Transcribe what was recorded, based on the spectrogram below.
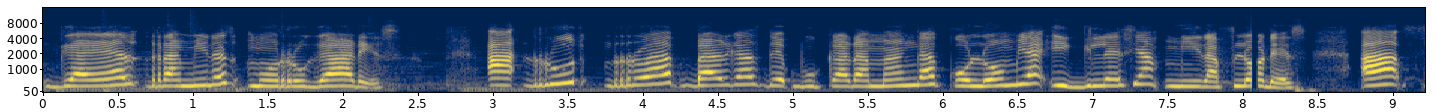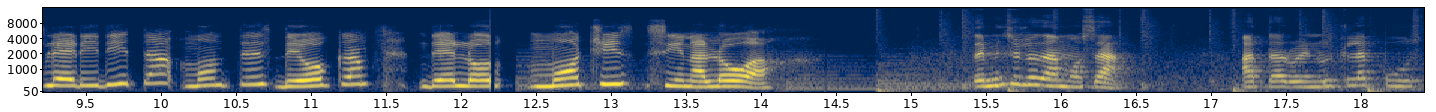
Gael Ramírez Morrugares, a Ruth Roa Vargas de Bucaramanga, Colombia, Iglesia Miraflores, a Fleridita Montes de Oca de Los Mochis, Sinaloa. También saludamos a Ataruenus Clapus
